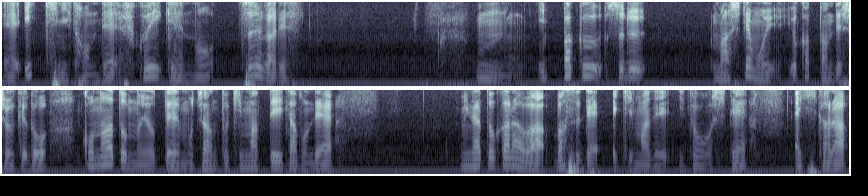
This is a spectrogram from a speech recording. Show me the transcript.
えー、一気に飛んで福井県の敦賀です。うん、一泊するまあしてもよかったんでしょうけど、この後の予定もちゃんと決まっていたので、港からはバスで駅まで移動して、駅から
